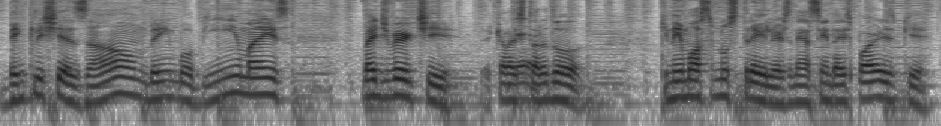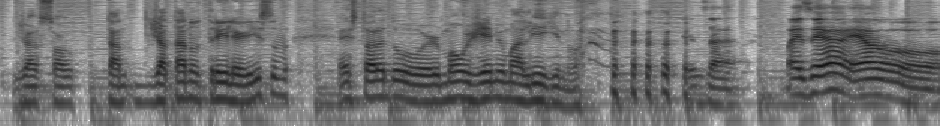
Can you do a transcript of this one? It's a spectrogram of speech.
Bem clichêzão, bem bobinho, mas vai divertir. Aquela é. história do que nem mostra nos trailers, né? Sem dar spoilers, porque já, só tá, já tá no trailer isso. É a história do irmão gêmeo maligno. Exato. Mas é, é, o,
